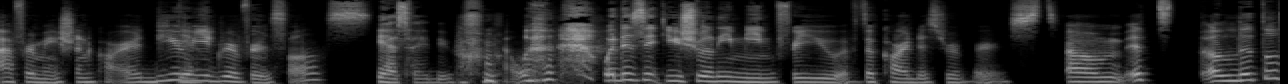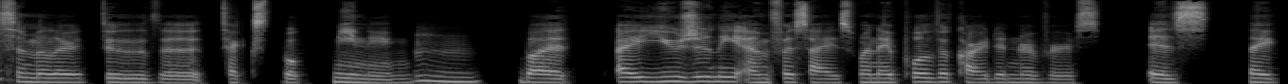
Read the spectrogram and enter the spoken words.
affirmation card. Do you Yeah. read reversals? Yes, I do. what does it usually mean for you if the card is reversed? um, it's a little similar to the textbook meaning, Mhm. but I usually emphasize when I pull the card in reverse is like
